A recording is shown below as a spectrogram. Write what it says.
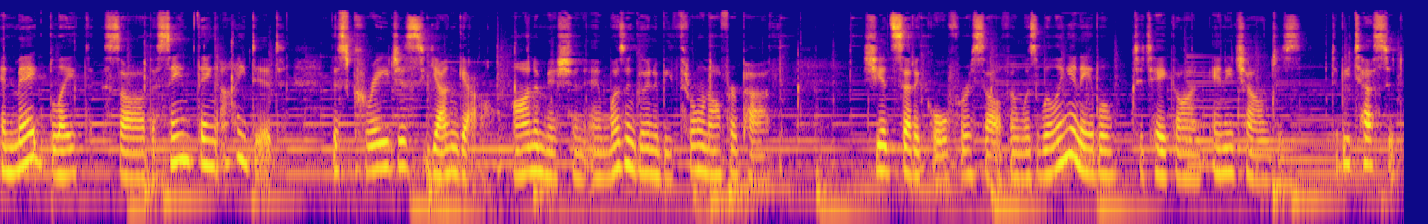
And Meg Blythe saw the same thing I did this courageous young gal on a mission and wasn't going to be thrown off her path. She had set a goal for herself and was willing and able to take on any challenges, to be tested,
